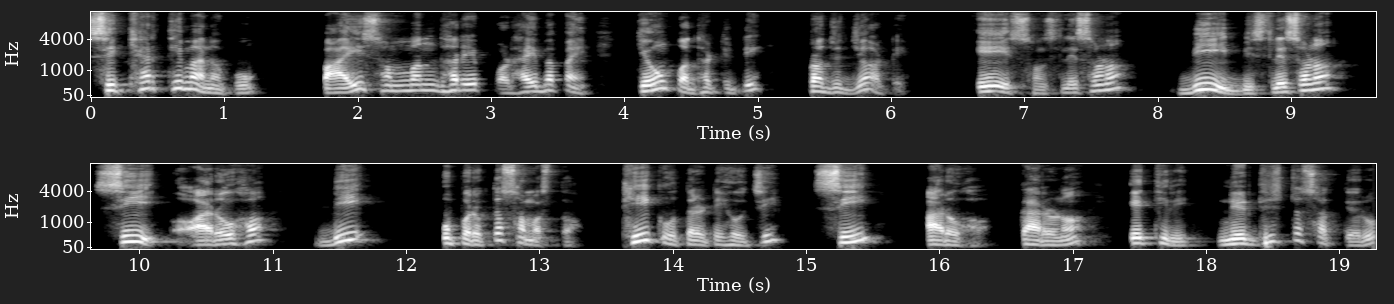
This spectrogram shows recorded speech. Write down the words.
ଶିକ୍ଷାର୍ଥୀମାନଙ୍କୁ ପାଇ ସମ୍ବନ୍ଧରେ ପଢ଼ାଇବା ପାଇଁ କେଉଁ ପଦ୍ଧତିଟି ପ୍ରଯୁଜ୍ୟ ଅଟେ। ଏ ସଂଶ୍ଳେଷଣ ବି ବିଶ୍ଳେଷଣ ସି ଆରୋହ ଡି ଉପରୋକ୍ତ ସମସ୍ତ। ଠିକ ଉତ୍ତରଟି ହେଉଛି ସି ଆରୋହ। କାରଣ ଏଥିରେ ନିର୍ଦ୍ଦିଷ୍ଟ ସତ୍ୟରୁ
